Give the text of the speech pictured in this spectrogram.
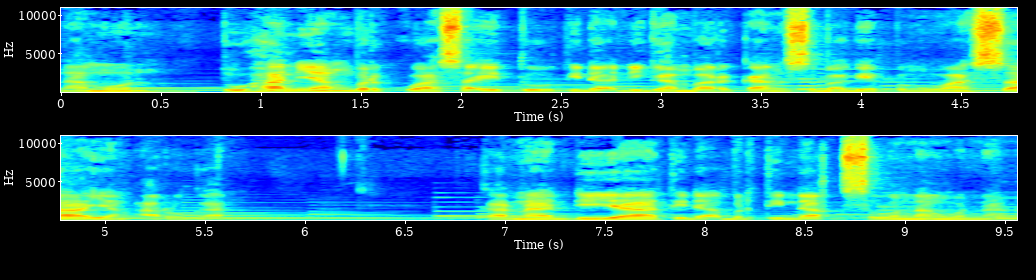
Namun, Tuhan yang berkuasa itu tidak digambarkan sebagai penguasa yang arogan, karena Dia tidak bertindak sewenang-wenang.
